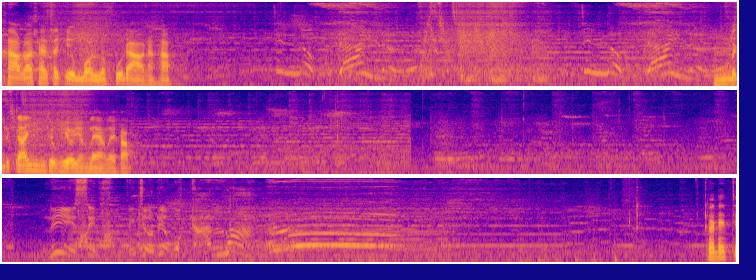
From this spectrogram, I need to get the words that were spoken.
นะครับเราใช้สกิลบนลดคูลดาวน์นะครับจะหลบได้เหรอจะหลบได้เหรออืมเบลิก้ายิงเพียวๆอย่างแรงเลยครับ นี่สิถึงจะเรียกว่าการล่า ก็ได้เจ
